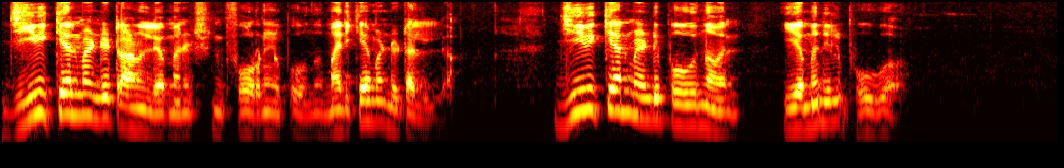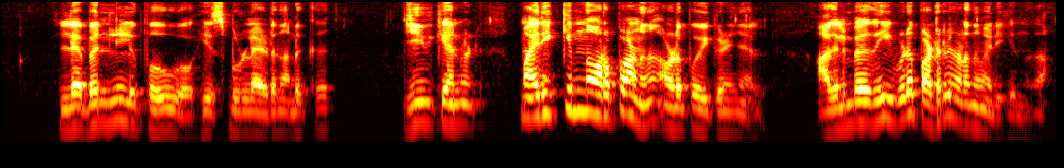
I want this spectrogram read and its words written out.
ജീവിക്കാൻ വേണ്ടിയിട്ടാണല്ലോ മനുഷ്യൻ ഫോറിനിൽ പോകുന്നത്. മരിക്കാൻ വേണ്ടിയിട്ടല്ലല്ലോ. ജീവിക്കാൻ വേണ്ടി പോകുന്നവൻ യമനിൽ പോവുമോ ലെബനിൽ പോവുമോ ഹിസ്ബുള്ളയുടെ നടുക്ക് ജീവിക്കാൻ വേണ്ടി? മരിക്കും ഉറപ്പാണ് അവിടെ പോയി കഴിഞ്ഞാൽ. അതിലും ഇവിടെ പട്ടിണി കിടന്ന് മരിക്കുന്നതാണ്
